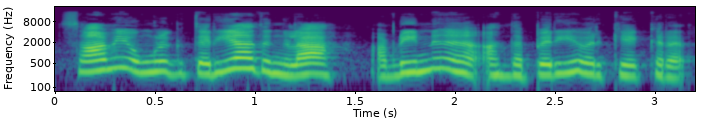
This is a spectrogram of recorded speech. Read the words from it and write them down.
சாமி உங்களுக்கு தெரியாதுங்களா? அப்படின்னு அந்த பெரியவர் கேட்குறார்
